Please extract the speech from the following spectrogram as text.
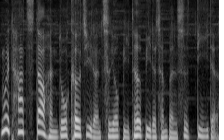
因为他知道很多科技人持有比特币的成本是低的。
